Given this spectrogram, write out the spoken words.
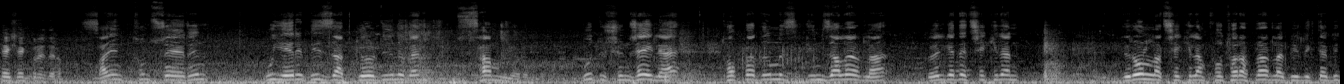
Teşekkür ederim. Sayın Tunçer'in bu yeri bizzat gördüğünü ben sanmıyorum. Bu düşünceyle topladığımız imzalarla bölgede çekilen drone ile çekilen fotoğraflarla birlikte bir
